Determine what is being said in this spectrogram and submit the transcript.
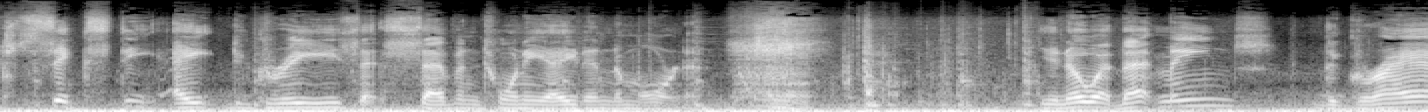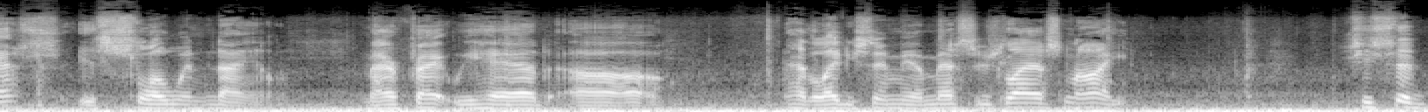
68 degrees at 7:28 in the morning. You know what that means? The grass is slowing down. Matter of fact, we had uh, had a lady send me a message last night. She said,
